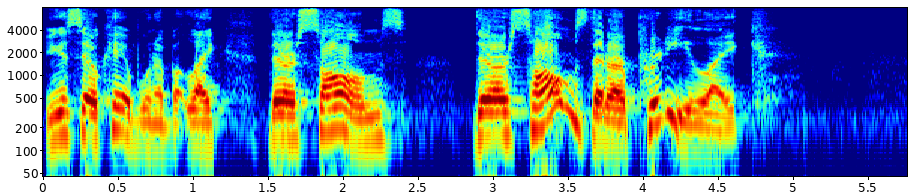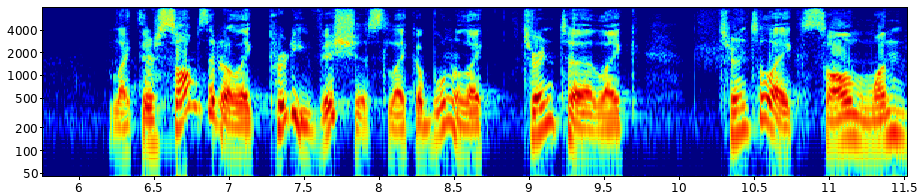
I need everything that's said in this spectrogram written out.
You can say, okay, Abuna, but like there are psalms there are psalms that are pretty like like there's psalms that are like pretty vicious like abuna like turn to like turn to like psalm 1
